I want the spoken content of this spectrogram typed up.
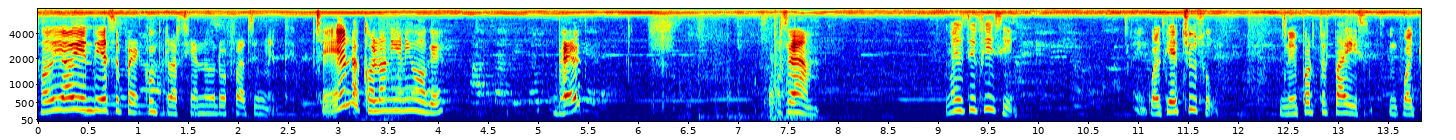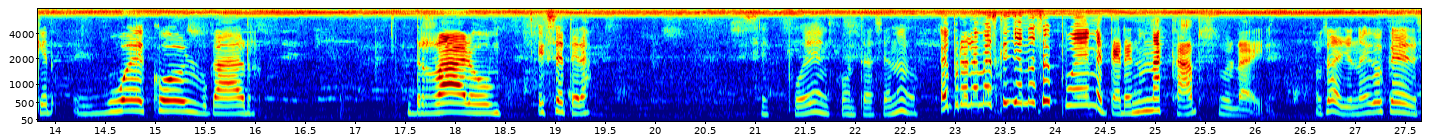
Todavía hoy en día se puede comprar cianuro fácilmente. Sí, en la colonia ni qué. ¿Ves? O sea, es difícil. En cualquier chuzo, no importa el país, en cualquier hueco, lugar raro, etcétera, se puede encontrar cianuro. El problema es que ya no se puede meter en una cápsula. y- o sea, yo no digo que es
